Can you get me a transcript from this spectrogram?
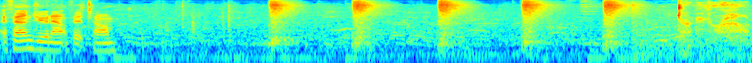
I found you an outfit, Tom. Turn it around.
